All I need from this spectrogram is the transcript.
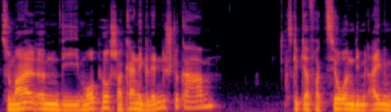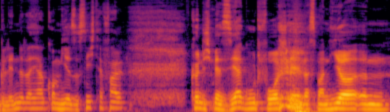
Zumal ähm, die Moorpirscher keine Geländestücke haben. Es gibt ja Fraktionen, die mit eigenem Gelände daherkommen. Hier ist es nicht der Fall. Könnte ich mir sehr gut vorstellen, dass man hier ähm,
